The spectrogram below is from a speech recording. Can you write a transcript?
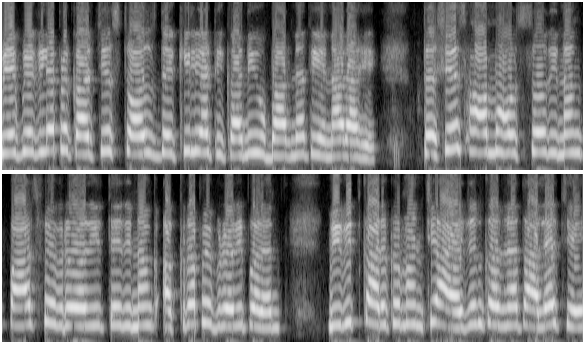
वेगवेगळ्या प्रकारचे स्टॉल्स देखील या ठिकाणी उभारण्यात येणार आहे. तसेच हा महोत्सव दिनांक पाच फेब्रुवारी ते दिनांक अकरा फेब्रुवारी पर्यंत विविध कार्यक्रमांचे आयोजन करण्यात आल्याचे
